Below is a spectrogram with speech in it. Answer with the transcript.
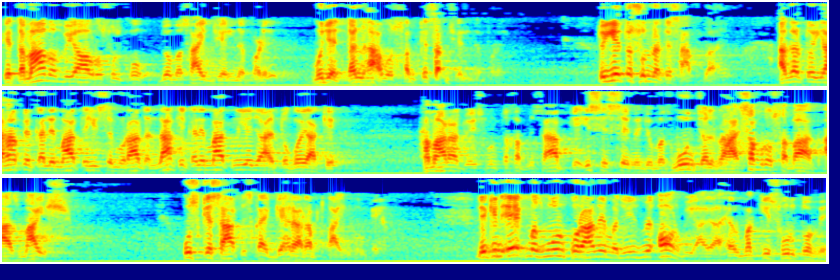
کہ تمام انبیاء اور رسول کو جو مسائل جھیلنے پڑے، مجھے تنہا وہ سب کے سب جھیلنے پڑے۔ تو یہ تو سنت ساختہ ہے۔ اگر تو یہاں پہ کلمات ہی سے مراد اللہ کے کلمات لیے جائے تو گویا کہ ہمارا جو اس منتخب نصاب کے اس حصے میں جو مضمون چل رہا ہے، صبر و ثبات، آزمائش۔ اس کے ساتھ اس کا ایک گہرا ربط قائم ہو گیا۔ لیکن ایک مضمون قرآن مجید میں اور بھی آیا ہے اور مکی صورتوں میں،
